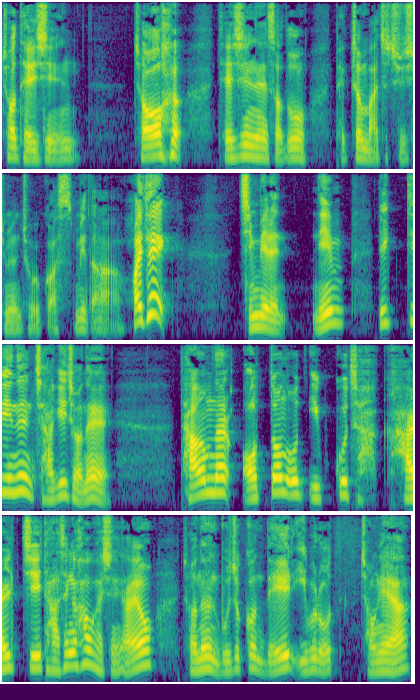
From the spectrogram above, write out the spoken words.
저 대신, 저 대신해서도 100점 맞아주시면 좋을 것 같습니다. 화이팅! 진미래님, 릭디는 자기 전에 다음날 어떤 옷 입고 자, 갈지 다 생각하고 가시나요? 저는 무조건 내일 입을 옷 정해야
